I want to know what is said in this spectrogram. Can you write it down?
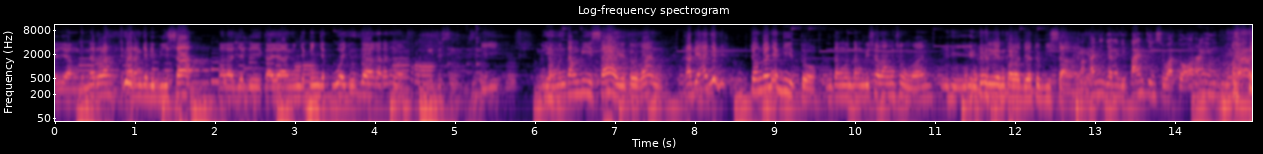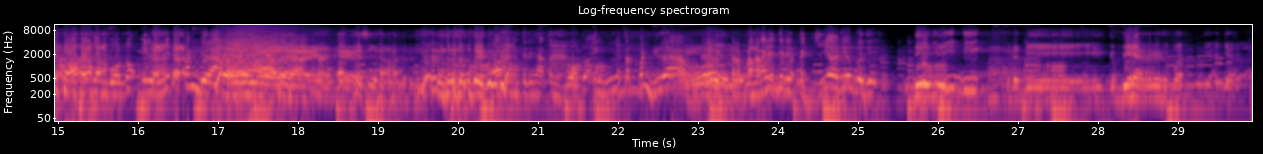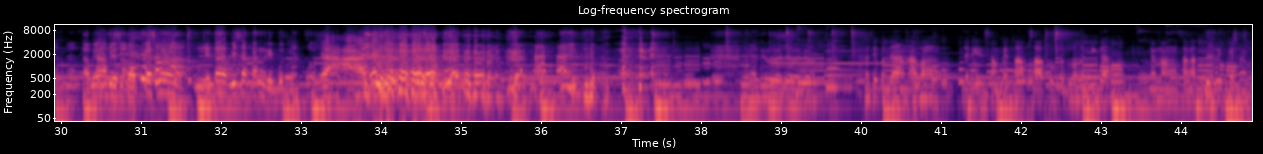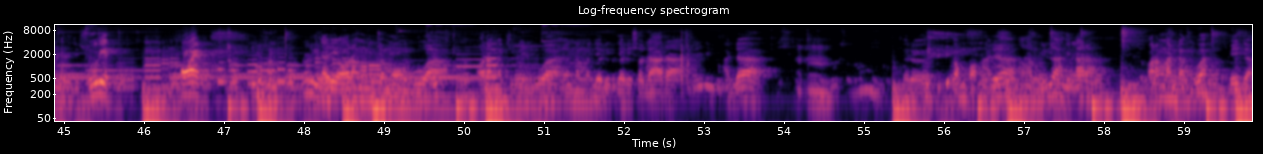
yang bener lah. Sekarang jadi bisa malah jadi kayak nginjek-nginjek gua juga kadang mah gitu sih Iya, mentang-mentang bisa gitu kan. Tadi aja contohnya gitu, mentang-mentang bisa langsung kan. Gua buktiin kalau dia tuh bisa. kan. makanya jangan dipancing suatu orang yang punya orang yang bodoh ilmunya terpendam Bagus ya. orang yang kelihatan bodoh ilmunya terpendam Oh, iya. Makanya dari kecil dia udah di, Di- dididik udah digeber buat diajar Tapi habis podcast mah kita bisa kan ribut mah. ya aduh aduh aduh. Berarti perjalanan abang dari sampai tahap satu kedua ketiga memang sangat sulit kan? Sulit. Oek dari orang mencemooh gua orang ngecilin gua yang namanya dari dari saudara. Ada. Mm-mm. dari tokoh ada. Alhamdulillah sekarang orang mandang gua beda.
